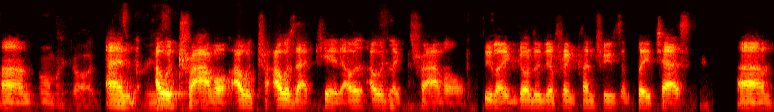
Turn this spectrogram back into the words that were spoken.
Um, oh my god! and I would travel. I would. Tra- I was that kid. I was. I would like travel to like go to different countries and play chess. Um,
